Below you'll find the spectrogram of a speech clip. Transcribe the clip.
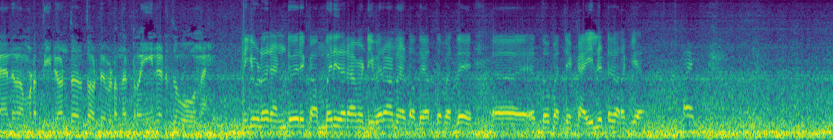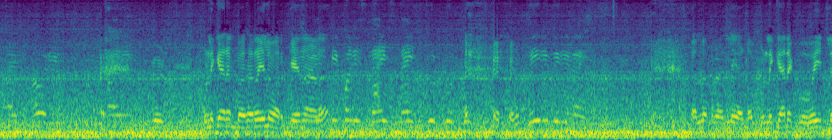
ഞാൻ നമ്മുടെ തിരുവനന്തപുരത്തോട്ട് ഇവിടെ നിന്ന് ട്രെയിൻ എടുത്ത് പോകുന്നത് എനിക്കിവിടെ രണ്ടുപേര് കമ്പനി തരാൻ വേണ്ടി ഇവരാണ് കേട്ടോ. നേരത്തെ മറ്റേ എന്തോ പറ്റിയ കയ്യിലിട്ട് കറക്കിയ. ഗുഡ് പുള്ളിക്കാരൻ ബഹ്റയിൽ വർക്ക് ചെയ്യുന്നതാണ്. നല്ല ഫ്രണ്ട്ലി കേട്ടോ പുള്ളിക്കാരൻ കുവൈറ്റിൽ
